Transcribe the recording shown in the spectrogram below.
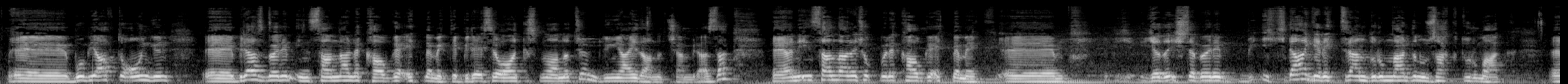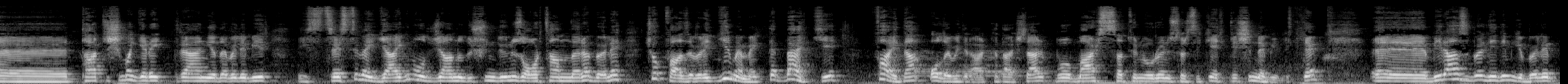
E, bu bir hafta 10 gün e, biraz böyle insanlarla kavga etmemekte bireysel olan kısmını anlatıyorum dünyayı da anlatacağım birazdan. E, yani insanlarla çok böyle kavga etmemek e, ya da işte böyle ikna gerektiren durumlardan uzak durmak e, tartışma gerektiren ya da böyle bir stresli ve yaygın olacağını düşündüğünüz ortamlara böyle çok fazla böyle girmemekte belki fayda olabilir arkadaşlar. Bu Mars, Satürn ve Uranüs arasındaki etkileşimle birlikte. Ee, biraz böyle dediğim gibi böyle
